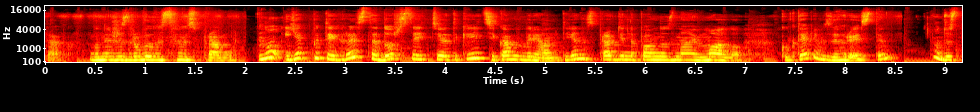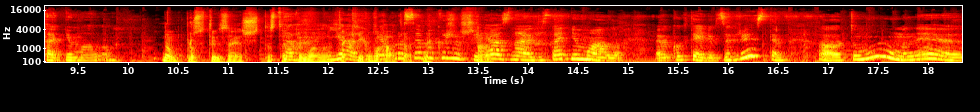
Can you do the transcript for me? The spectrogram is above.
Так, вони вже зробили свою справу. Ну, як пити гристи, досить е, такий цікавий варіант. Я насправді, напевно, знаю мало коктейлів з гристи. Ну, достатньо мало. Ну, просто ти знаєш достатньо Так, мало. Я, Таких я багато. про себе кажу, що А. я знаю достатньо мало е, коктейлів з гристим, тому мене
